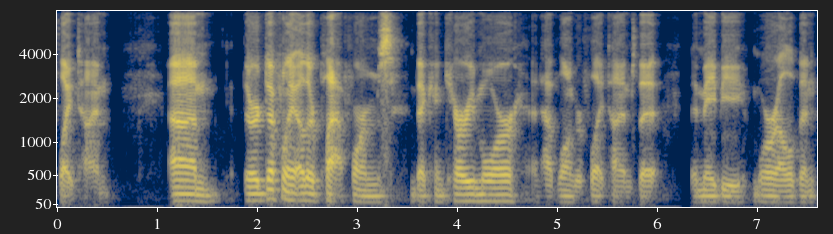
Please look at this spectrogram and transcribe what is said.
flight time. Um, there are definitely other platforms that can carry more and have longer flight times that, that may be more relevant.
